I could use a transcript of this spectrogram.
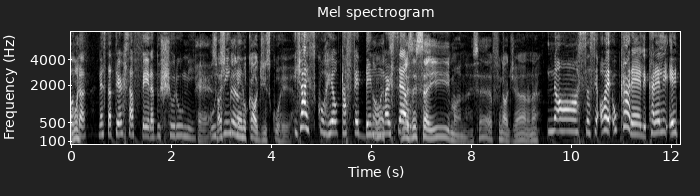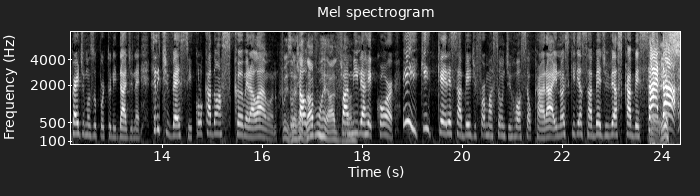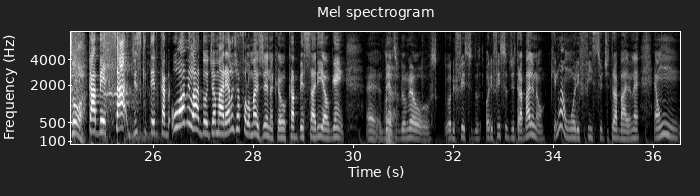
de volta nesta terça-feira do churume. É, o só esperando inte... o caldinho escorrer. Já escorreu, tá fedendo, Não, mas, Marcelo. Mas isso aí, mano, isso é o final de ano, né? Nossa, olha, o Carelli, o Carelli, ele perde umas oportunidades, né? Se ele tivesse colocado umas câmeras lá, mano. Pois é, já dava um reality. Família já, né? Record. Ei, que querer saber de formação de roça é o caralho. Nós queria saber de ver as cabeçadas. Isso! Cabeça... Diz que teve cabe... O homem lá do de amarelo já falou, imagina que eu cabeçaria alguém é, dentro é. do meu orifício, do, orifício de trabalho, não. Que não é um orifício de trabalho, né? É um.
